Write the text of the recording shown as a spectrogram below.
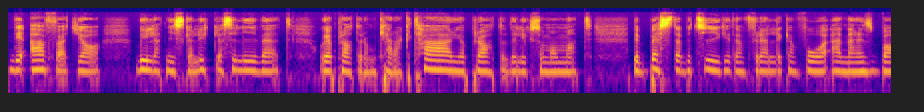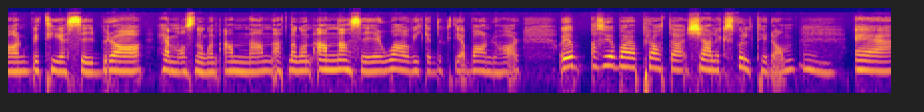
det är för att jag vill att ni ska lyckas i livet. Och jag pratade om karaktär, jag pratade liksom om att det bästa betyget en förälder kan få är när ens barn beter sig bra hemma hos någon annan, att någon annan säger wow vilka duktiga barn du har. Och jag, alltså jag bara pratade kärleksfullt till dem. Eh,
